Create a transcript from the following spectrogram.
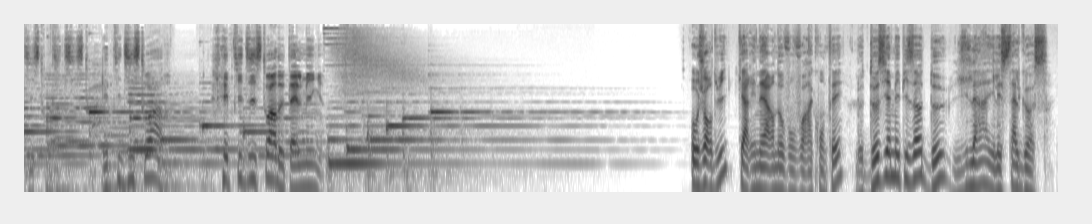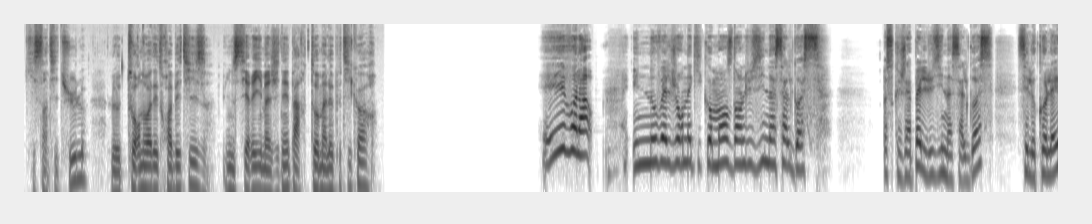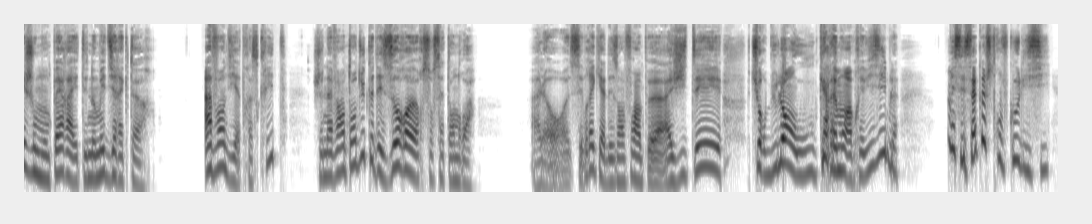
les petites histoires, les petites histoires de Telming. Aujourd'hui, Karine et Arnaud vont vous raconter le deuxième épisode de Lila et les sales qui s'intitule Le tournoi des trois bêtises, une série imaginée par Thomas Le Petit Corps. Et voilà, une nouvelle journée qui commence dans l'usine à Salgos. Ce que j'appelle l'usine à Salgos, c'est le collège où mon père a été nommé directeur. Avant d'y être inscrite, je n'avais entendu que des horreurs sur cet endroit. Alors, c'est vrai qu'il y a des enfants un peu agités, turbulents ou carrément imprévisibles, mais c'est ça que je trouve cool ici.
